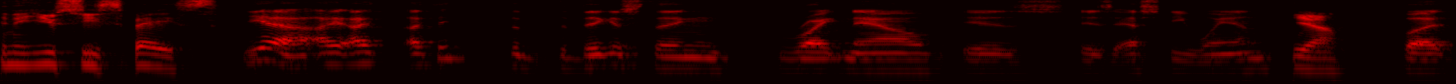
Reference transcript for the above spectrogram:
in the UC space. Yeah, I, I, I think the, the biggest thing right now is is SD WAN. Yeah. but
